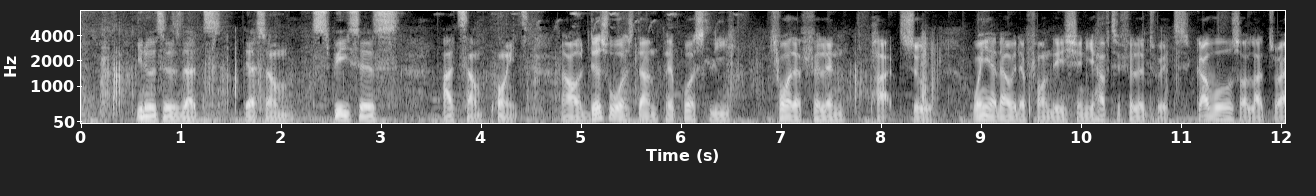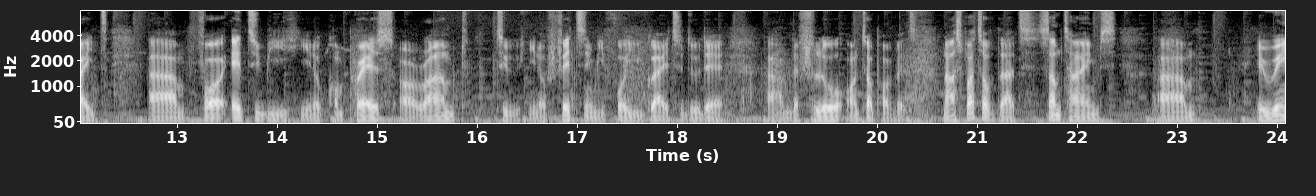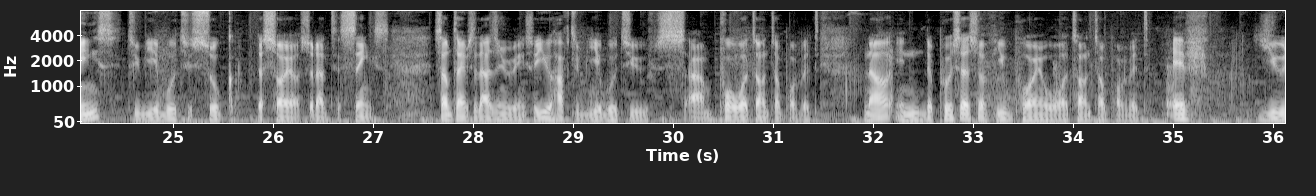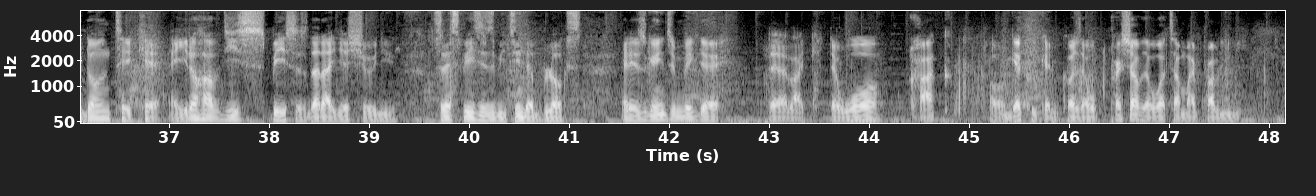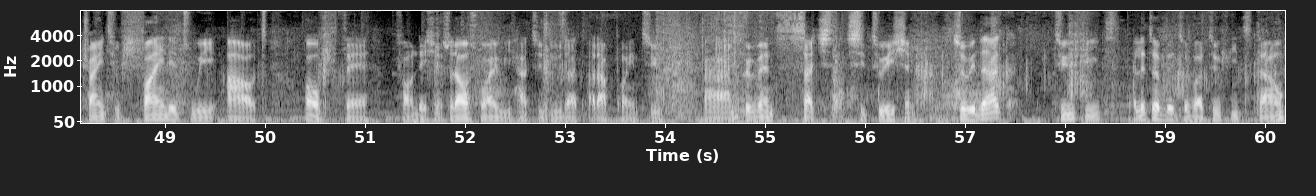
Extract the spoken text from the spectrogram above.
you notice that there are some spaces at some point now this was done purposely for the filling part. So when you're done with the foundation you have to fill it with gravels or laterite um, for it to be you know compressed or ramped to you know fit in before you go to do the um, the flow on top of it. Now as part of that sometimes um, it rains to be able to soak the soil so that it sinks. Sometimes it doesn't rain so you have to be able to um, pour water on top of it. Now in the process of you pouring water on top of it if you don't take care and you don't have these spaces that i just showed you so the spaces between the blocks it is going to make the the like the wall crack or get crooked because the pressure of the water might probably be trying to find its way out of the foundation. So that was why we had to do that at that point to um, prevent such situation. So we dug two feet a little bit over two feet down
